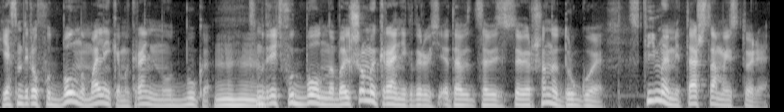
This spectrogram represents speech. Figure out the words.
я смотрел футбол на маленьком экране ноутбука. Мгм. Смотреть футбол на большом экране, который это со- совершенно другое. С фильмами та же самая история.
